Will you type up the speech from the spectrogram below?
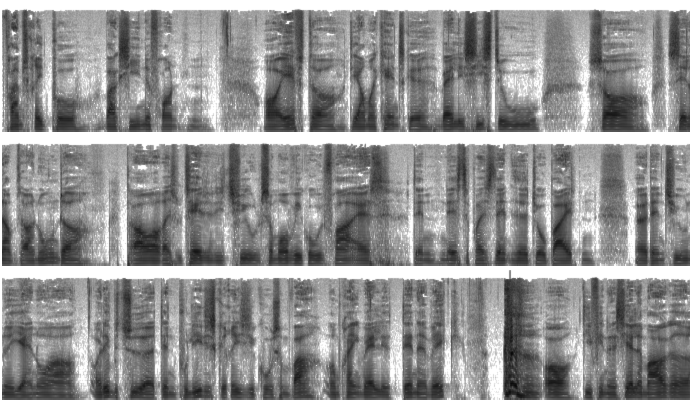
fremskridt på vaccinefronten. Og efter det amerikanske valg i sidste uge, så selvom der er nogen, der drager resultatet i tvivl, så må vi gå ud fra, at den næste præsident hedder Joe Biden øh, den 20. januar. Og det betyder, at den politiske risiko, som var omkring valget, den er væk. og de finansielle markeder,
